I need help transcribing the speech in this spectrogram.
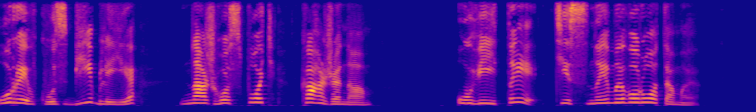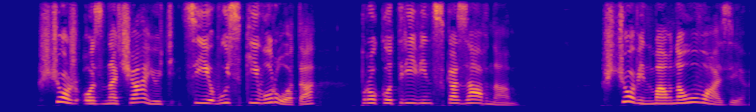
уривку з Біблії наш Господь каже нам увійти тісними воротами. Що ж означають ці вузькі ворота, про котрі він сказав нам? Що він мав на увазі?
